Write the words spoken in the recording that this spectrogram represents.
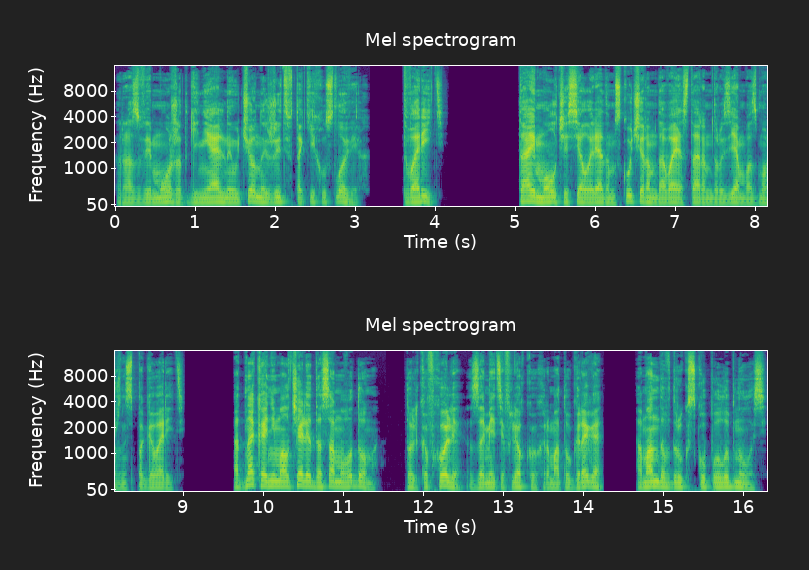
Разве может гениальный ученый жить в таких условиях? Творить? Тай молча сел рядом с кучером, давая старым друзьям возможность поговорить. Однако они молчали до самого дома. Только в холле, заметив легкую хромоту Грега, Аманда вдруг скупо улыбнулась.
